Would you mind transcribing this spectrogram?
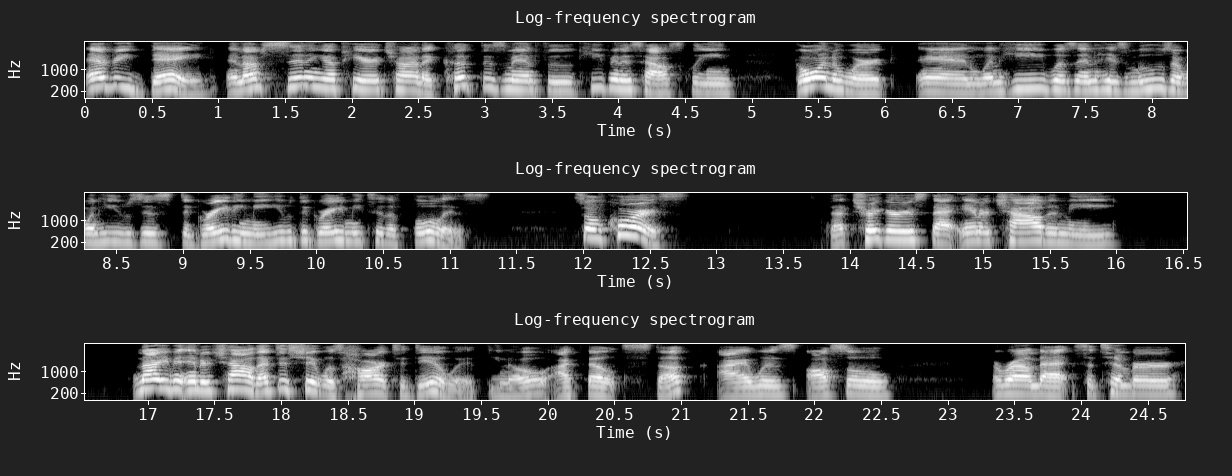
every day. And I'm sitting up here trying to cook this man food, keeping his house clean, going to work. And when he was in his moods or when he was just degrading me, he was degrading me to the fullest. So, of course, that triggers that inner child in me. Not even inner child. That just shit was hard to deal with. You know, I felt stuck. I was also around that September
